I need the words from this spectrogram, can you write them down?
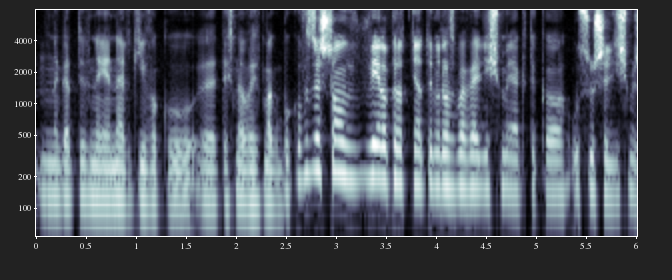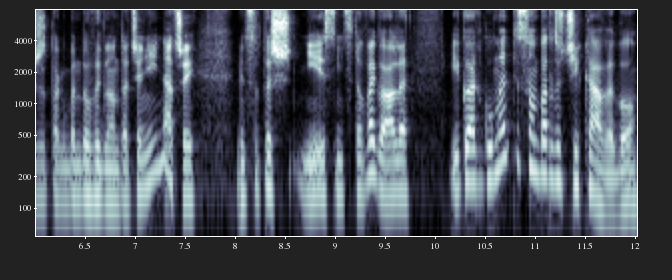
negatywnej energii wokół e, tych nowych MacBooków. Zresztą wielokrotnie o tym rozmawialiśmy, jak tylko usłyszeliśmy, że tak będą wyglądać, a nie inaczej, więc to też nie jest nic nowego, ale jego argumenty są bardzo ciekawe, bo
